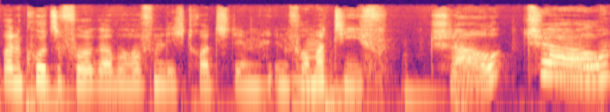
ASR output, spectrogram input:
war eine kurze Folge, aber hoffentlich trotzdem informativ. Ciao, ciao.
